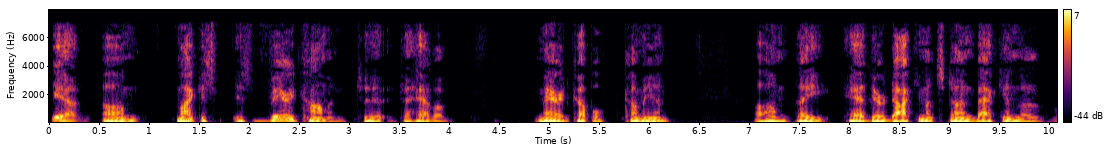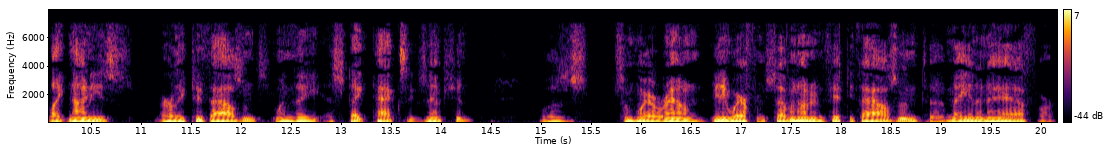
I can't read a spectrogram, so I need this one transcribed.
Yeah, um, Mike, it's it's very common to to have a married couple come in. Um, they had their documents done back in the late '90s, early 2000s, when the estate tax exemption was somewhere around anywhere from 750,000 to a million and a half or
